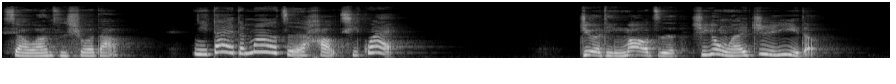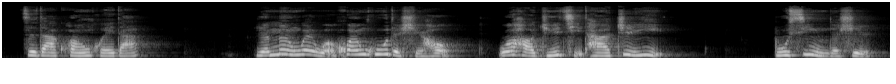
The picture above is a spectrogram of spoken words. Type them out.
小王子说道。你戴的帽子好奇怪。这顶帽子是用来致意的，自大狂回答。人们为我欢呼的时候，我好举起它致意。 不幸的是，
